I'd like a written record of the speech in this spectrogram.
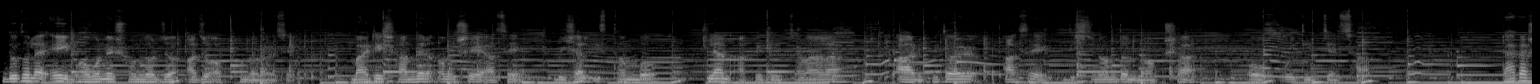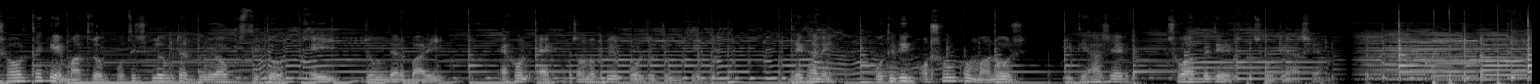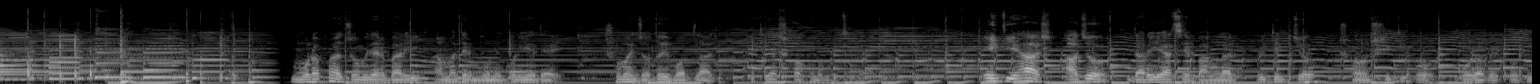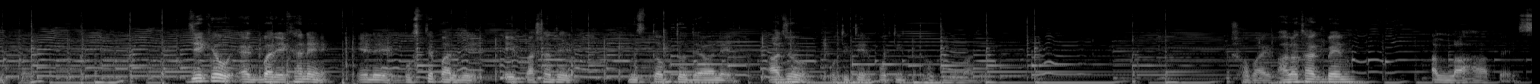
দোতলা এই ভবনের সৌন্দর্য আজও অক্ষুণ্ণ রয়েছে। বাড়িটির সামনের অংশে আছে বিশাল স্তম্ভ, খিলান আকৃতির জানালা, আর ভিতরে আছে দৃষ্টিনন্দন নকশা ও ঐতিহ্যের ছাপ। ঢাকা শহর থেকে মাত্র পঁচিশ কিলোমিটার দূরে অবস্থিত এই জমিদার বাড়ি এখন এক জনপ্রিয় পর্যটন কেন্দ্র, যেখানে প্রতিদিন অসংখ্য মানুষ ইতিহাসের ছোঁয়া পেতে ছুটে আসেন। মোড়াপাড়া জমিদার বাড়ি আমাদের মনে করিয়ে দেয়, সময় যতই বদলাক, ইতিহাস কখনো মুছে যায় এই ইতিহাস আজও দাঁড়িয়ে আছে বাংলার ঐতিহ্য, সংস্কৃতি ও গৌরবের প্রতীক যে কেউ একবার এখানে এলে বুঝতে পারবে এই প্রাসাদের নিস্তব্ধ দেওয়ালে আজও অতীতের প্রতিধ্বনি বাজে সবাই ভালো থাকবেন। আল্লাহ হাফেজ।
